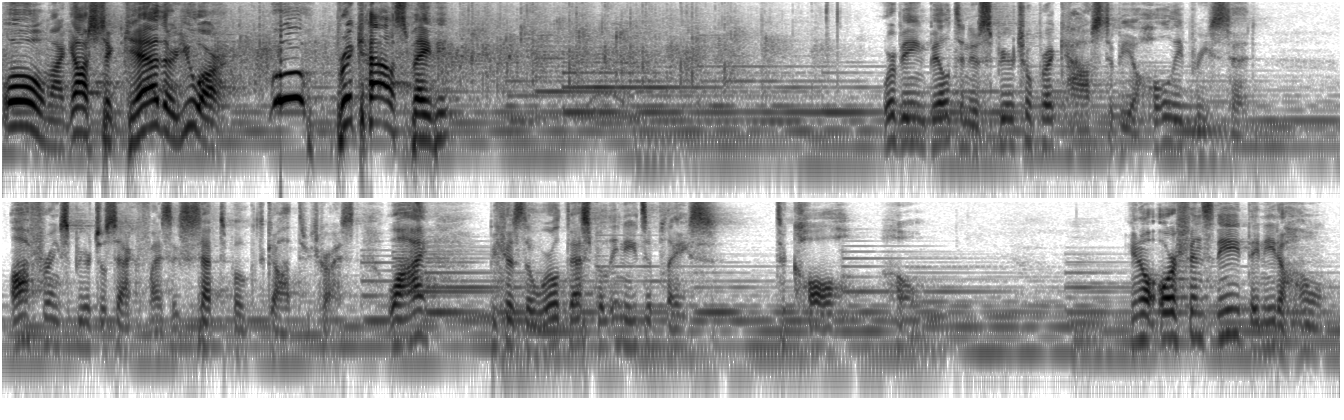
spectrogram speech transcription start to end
oh my gosh, together you are, woo, brick house, baby. We're being built into a spiritual brick house to be a holy priesthood, offering spiritual sacrifice acceptable to God through Christ. Why? Because the world desperately needs a place to call home. You know orphans need? They need a home.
